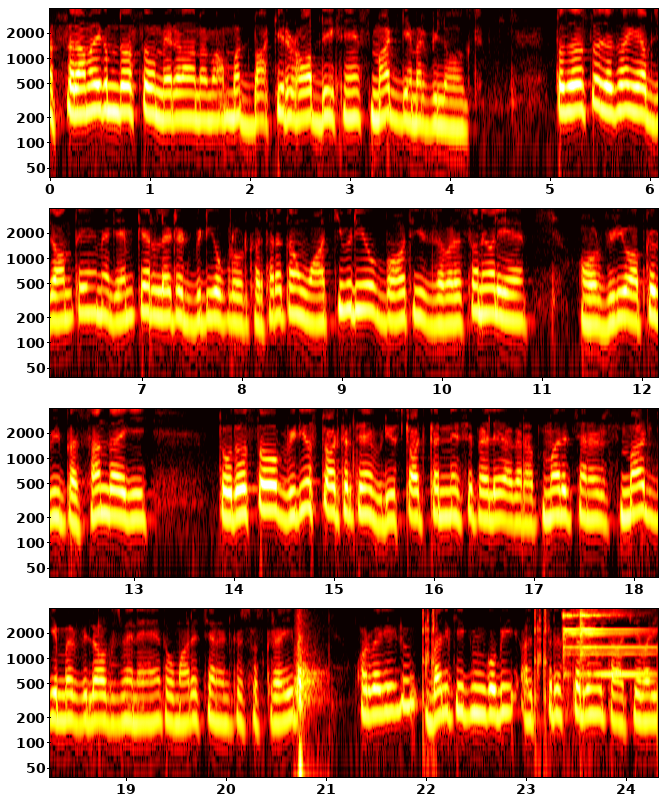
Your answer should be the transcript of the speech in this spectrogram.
वालेकुम दोस्तों, मेरा नाम है मोहम्मद बाकिर और आप देख रहे हैं स्मार्ट गेमर व्लॉग्स तो दोस्तों, जैसा कि आप जानते हैं, मैं गेम के रिलेटेड वीडियो अपलोड करता रहता हूँ। आज की वीडियो बहुत ही ज़बरदस्त होने वाली है और वीडियो आपको भी पसंद आएगी। तो दोस्तों वीडियो स्टार्ट करते हैं। वीडियो स्टार्ट करने से पहले अगर आप हमारे चैनल स्मार्ट गेमर व्लॉग्स में नए हैं तो हमारे चैनल को सब्सक्राइब और बेल की को भी प्रेस कर देंगे ताकि हमारी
